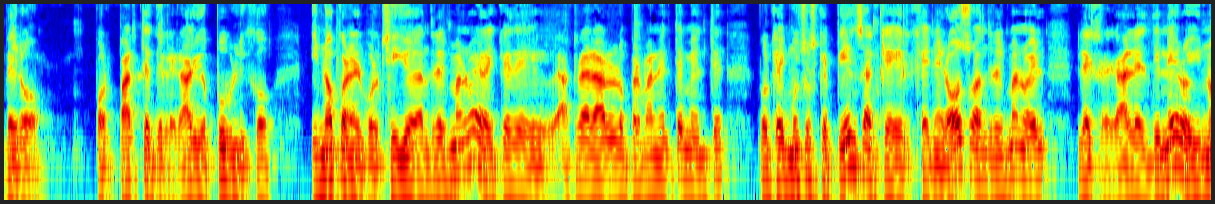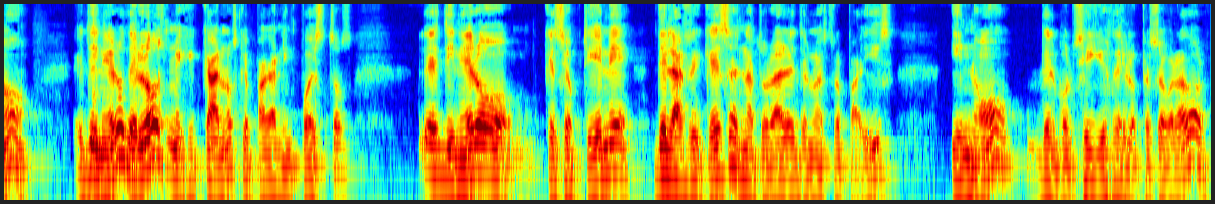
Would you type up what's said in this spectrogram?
pero por parte del erario público y no con el bolsillo de Andrés Manuel. Hay que aclararlo permanentemente porque hay muchos que piensan que el generoso Andrés Manuel les regala el dinero y no. Es dinero de los mexicanos que pagan impuestos, es dinero que se obtiene de las riquezas naturales de nuestro país y no del bolsillo de López Obrador,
